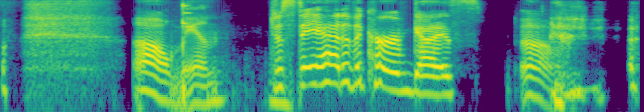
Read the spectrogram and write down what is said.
oh man, just stay ahead of the curve, guys. Um.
